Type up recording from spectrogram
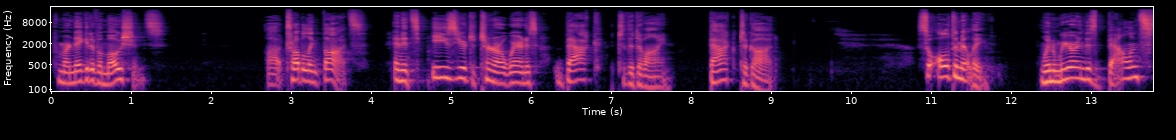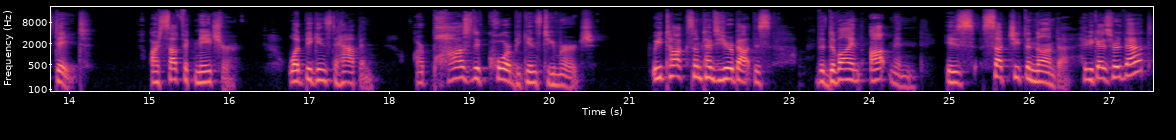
from our negative emotions, uh, troubling thoughts, and it's easier to turn our awareness back to the divine, back to God. So ultimately, when we are in this balanced state, our sattvic nature, what begins to happen? Our positive core begins to emerge. We talk sometimes hear about this, the divine Atman is Satchitananda. Have you guys heard that?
